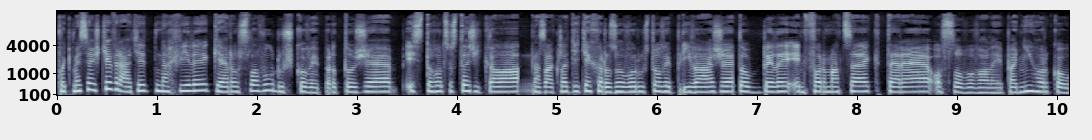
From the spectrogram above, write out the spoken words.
Pojďme se ještě vrátit na chvíli k Jaroslavu Duškovi, protože i z toho, co jste říkala, na základě těch rozhovorů z toho vyplývá, že to byly informace, které oslovovaly paní Horkou.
